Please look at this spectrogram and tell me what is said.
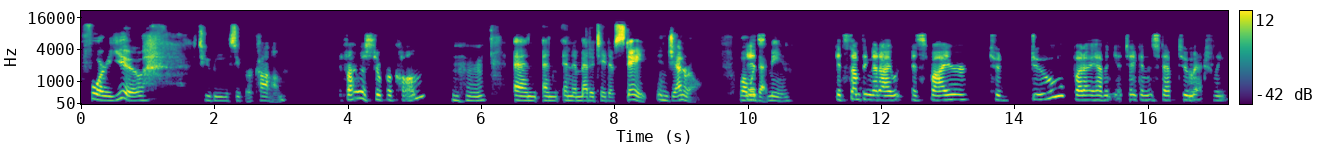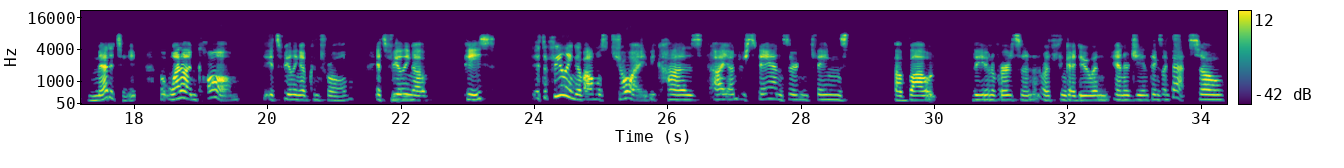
for you to be super calm? If I was super calm, mm-hmm. and and in a meditative state in general, what would that mean? It's something that I aspire to do, but I haven't yet taken the step to actually meditate. But when I'm calm, it's feeling of control. It's feeling mm-hmm. of peace. It's a feeling of almost joy because I understand certain things about the universe and or think I do and energy and things like that. So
